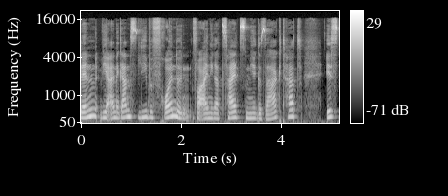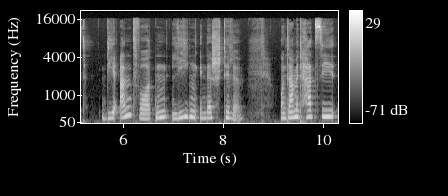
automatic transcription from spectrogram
Denn wie eine ganz liebe Freundin vor einiger Zeit zu mir gesagt hat, ist, die Antworten liegen in der Stille. Und damit hat sie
